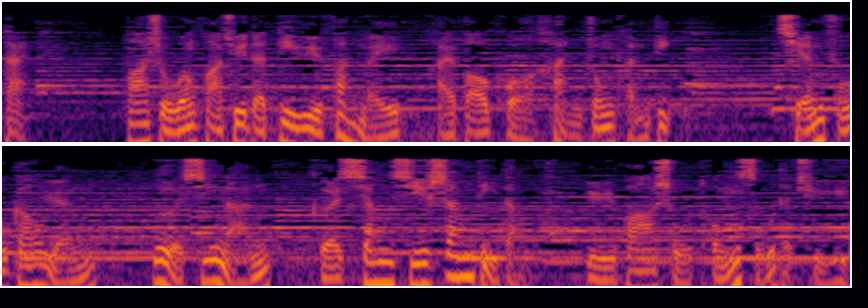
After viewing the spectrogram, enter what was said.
代，巴蜀文化区的地域范围还包括汉中盆地、潜伏高原、鄂西南和湘西山地等与巴蜀同俗的区域。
